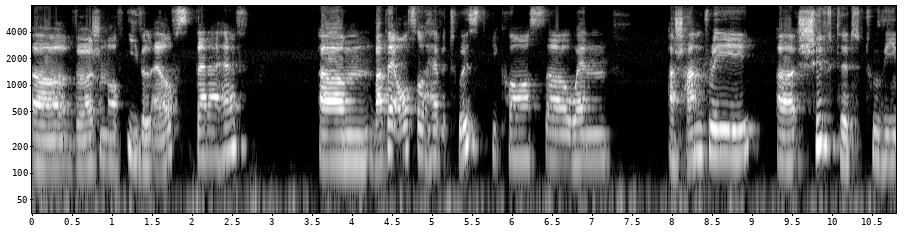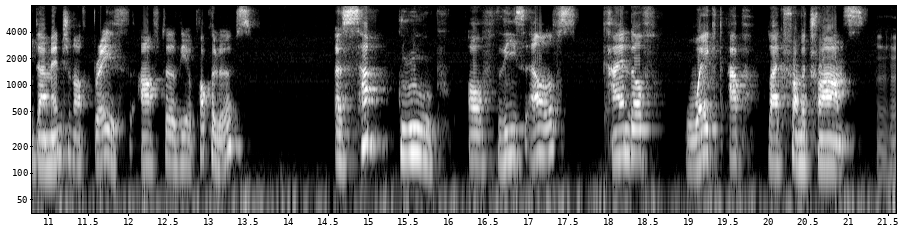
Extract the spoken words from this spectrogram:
uh, version of evil elves that I have. Um, but they also have a twist because uh, when Ashandri uh, shifted to the dimension of Braythe after the apocalypse, a subgroup of these elves kind of waked up like from a trance. Mm-hmm.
